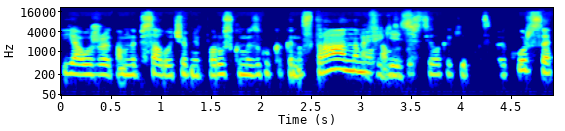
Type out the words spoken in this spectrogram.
Я уже там написала учебник по русскому языку как иностранному, Офигеть. там запустила какие-то свои курсы.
